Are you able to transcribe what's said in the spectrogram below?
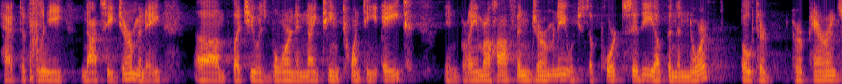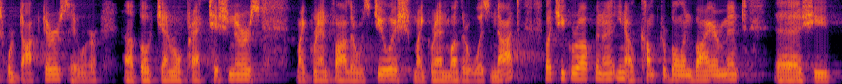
had to flee Nazi Germany. Um, but she was born in 1928 in Bremerhaven, Germany, which is a port city up in the north. Both her her parents were doctors. They were uh, both general practitioners. My grandfather was Jewish. My grandmother was not, but she grew up in a, you know, comfortable environment. Uh, she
